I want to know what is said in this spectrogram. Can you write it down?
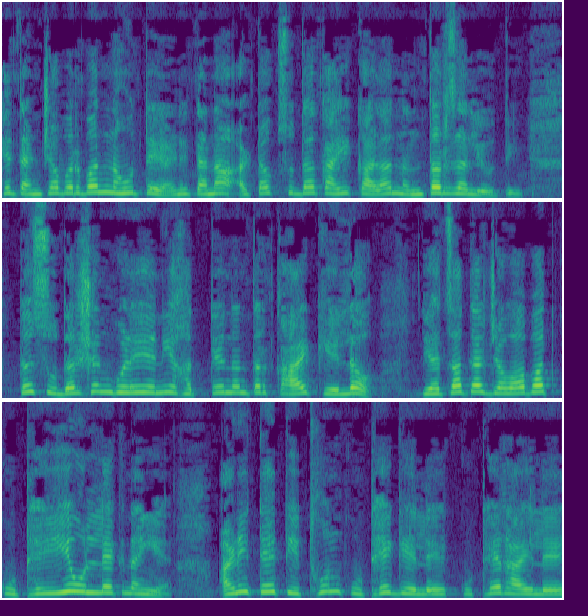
हे त्यांच्याबरोबर नव्हते आणि त्यांना अटक सुद्धा काही काळानंतर झाली होती. तर सुदर्शन घुळे यांनी हत्येनंतर काय केलं याचा त्या जवाबात कुठेही उल्लेख नाहीये. आणि ते तिथून कुठे गेले कुठे राहिले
